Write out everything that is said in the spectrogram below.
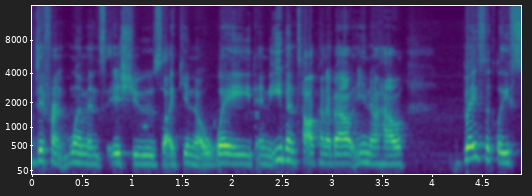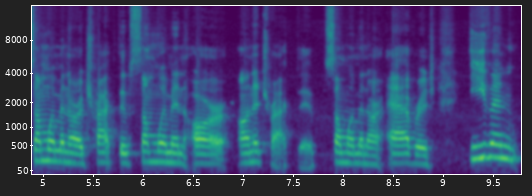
different women's issues, like you know Wade, and even talking about you know how basically some women are attractive some women are unattractive some women are average. Even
